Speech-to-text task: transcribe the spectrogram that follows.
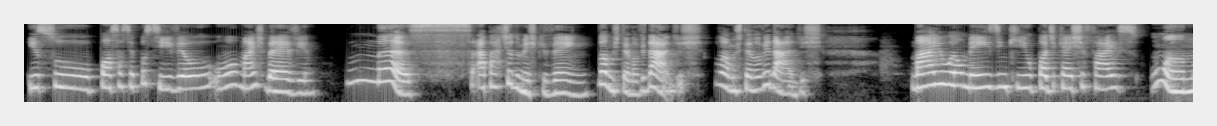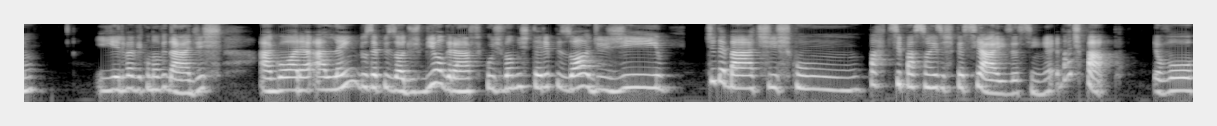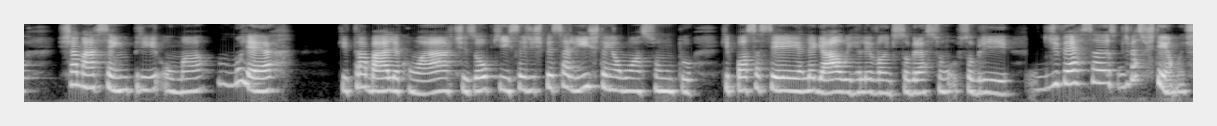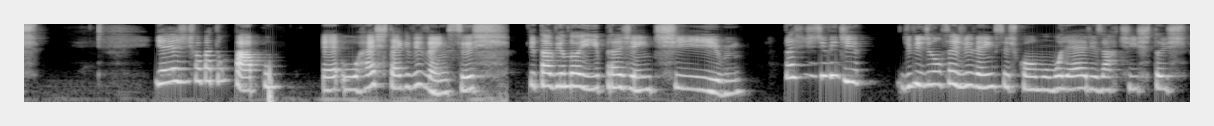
isso possa ser possível o mais breve. Mas a partir do mês que vem, vamos ter novidades? Vamos ter novidades. Maio é o mês em que o podcast faz um ano e ele vai vir com novidades. Agora, além dos episódios biográficos, vamos ter episódios de, de debates com participações especiais, assim, é bate-papo. Eu vou chamar sempre uma mulher que trabalha com artes ou que seja especialista em algum assunto que possa ser legal e relevante sobre, sobre diversas, diversos temas. E aí a gente vai bater um papo é o hashtag Vivências, que tá vindo aí pra gente. pra gente dividir. Dividir nossas vivências como mulheres, artistas.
